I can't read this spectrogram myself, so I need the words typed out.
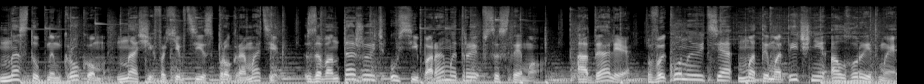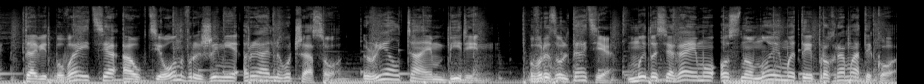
Наступним кроком наші фахівці з Programmatic завантажують усі параметри в систему. А далі виконуються математичні алгоритми та відбувається аукціон в режимі реального часу Real-Time Bidding. В результаті ми досягаємо основної мети програматику.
